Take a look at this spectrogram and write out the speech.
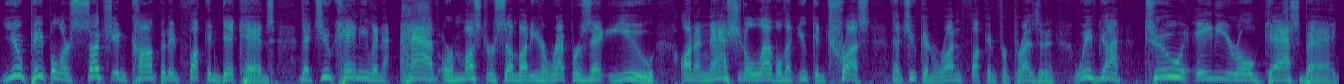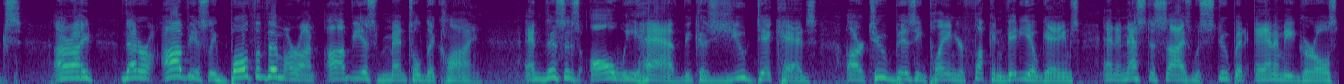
you people are such incompetent fucking dickheads that you can't even have or muster somebody to represent you on a national level that you can trust that you can run fucking for president. We've got two 80 year old gas bags, all right, that are obviously, both of them are on obvious mental decline. And this is all we have because you dickheads are too busy playing your fucking video games and anesthetized with stupid anime girls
